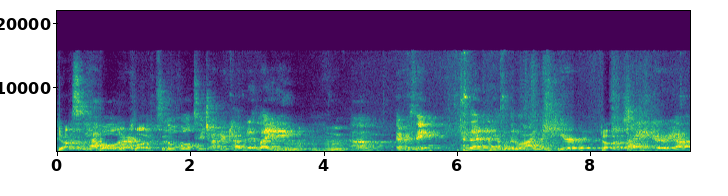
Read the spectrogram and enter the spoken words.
Yeah, So we have with all all the our plugs and- low voltage under cabinet lighting, Mm-hmm. um, everything, and then we have a little island here, Yep. dining area.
